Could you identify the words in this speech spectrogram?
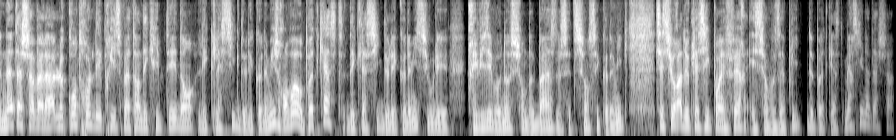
Natacha Valla, le contrôle des prix ce matin décrypté dans les classiques de l'économie. Je renvoie au podcast des classiques de l'économie si vous voulez réviser vos notions de base de cette science économique. C'est sur radioclassique.fr et sur vos applis de podcast. Merci Natacha.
